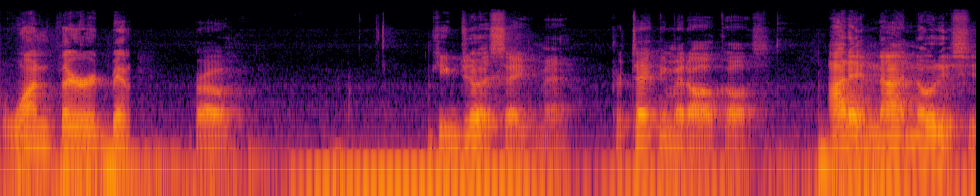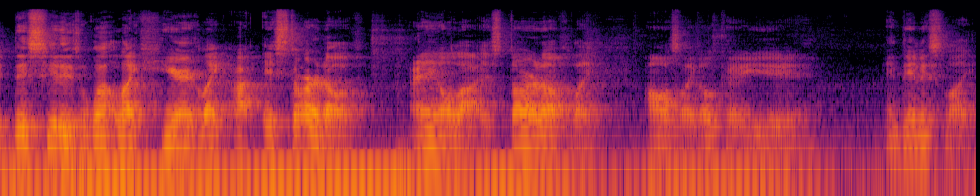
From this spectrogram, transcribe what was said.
one third ben- Bro, keep Judge safe, man. Protect him at all costs. I did not know this shit. This shit is wild. Like hearing, like I, it started off. I ain't gonna lie. It started off like I was like, okay, yeah, and then it's like,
